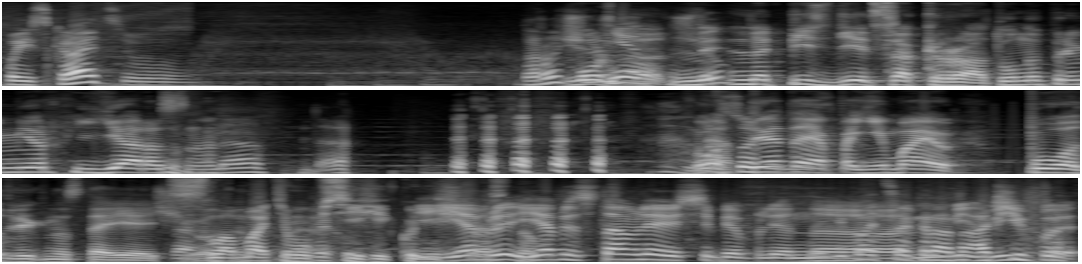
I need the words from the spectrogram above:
поискать. Короче, Можно Нет, на- ждём. напиздеть Сократу, например, яростно. Да, да. Вот это я понимаю подвиг настоящий. Сломать ему психику Я, я представляю себе, блин, Наебать Сократа, ми- ачивка. мифы,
